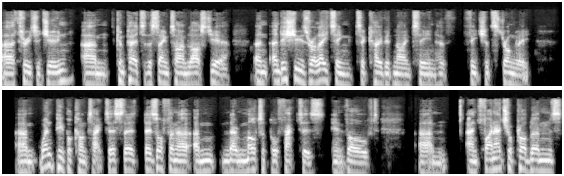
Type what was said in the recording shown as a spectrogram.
uh, through to June, um, compared to the same time last year. And, and issues relating to COVID 19 have featured strongly. Um, when people contact us, there, there's often a, a, there are multiple factors involved, um, and financial problems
